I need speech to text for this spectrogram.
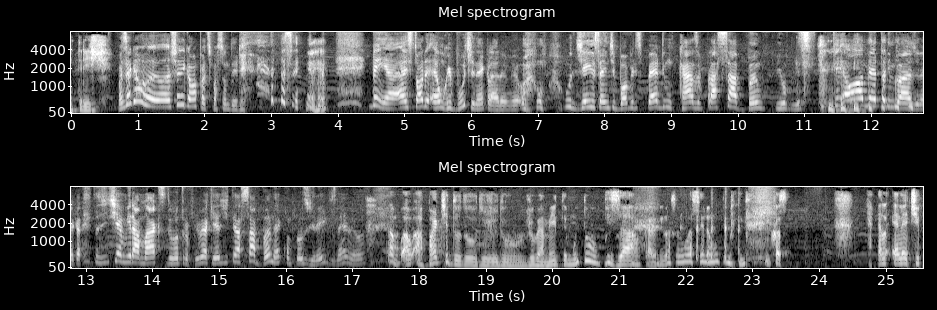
É triste. Mas é legal, eu achei legal a participação dele. Assim. Bem, a, a história é um reboot, né, claro? Meu, o Jay e o Silent Bob eles perdem um caso pra Saban Filmes. Que é uma metalinguagem, né, cara? Se a gente tinha Miramax do outro filme, aqui a gente tem a Saban, né? Comprou os direitos, né, meu? A, a- a parte do, do, do- do julgamento é muito bizarro, cara. O negócio é uma cena muito. Ela, ela, é tipo,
